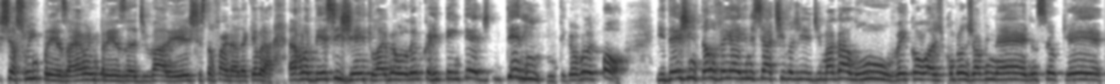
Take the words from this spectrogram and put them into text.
Se a sua empresa é uma empresa de varejo, vocês estão fardados a quebrar. Ela falou desse jeito lá, eu lembro que eu arrepiei inteirinho. Eu falei, pô, E desde então veio a iniciativa de, de Magalu, veio com, comprando Jovem Nerd, não sei o quê,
